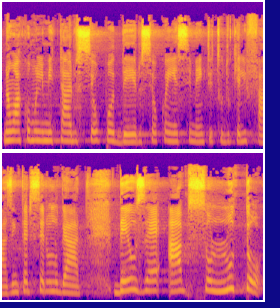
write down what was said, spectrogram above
não há como limitar o seu poder, o seu conhecimento e tudo que ele faz. Em terceiro lugar, Deus é absoluto.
